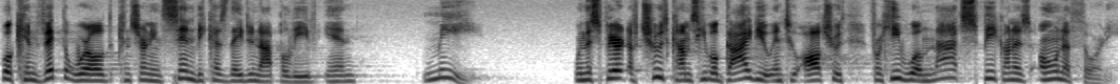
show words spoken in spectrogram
will convict the world concerning sin because they do not believe in me. When the Spirit of truth comes, he will guide you into all truth, for he will not speak on his own authority.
